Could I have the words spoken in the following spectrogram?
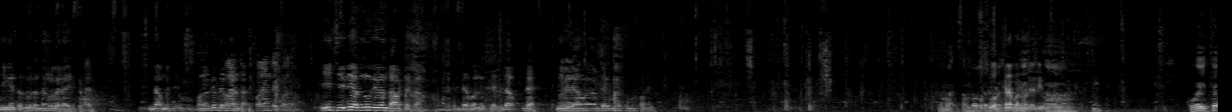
ഇനി ഇങ്ങനത്തെ ദുരന്തങ്ങൾ വരായിരിക്കട്ടെ അമ്മച്ചി പങ്ങൾക്ക് എന്തെല്ലാം വേണ്ട ഈ ചിരി ഒന്നും നീ ഉണ്ടാവട്ടെ ട്ടാ. എന്റെ മനസ്സ് എല്ലാം അല്ലേ? നീ വരാൻ പറയും. നമ്മളെ സന്തോഷം കുവൈത്ത്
